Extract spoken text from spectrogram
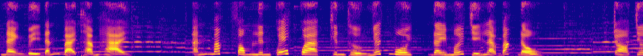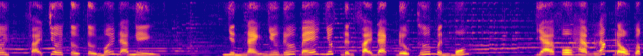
nàng bị đánh bại thảm hại. Ánh mắt phong linh quét qua, khinh thường nhếch môi, đây mới chỉ là bắt đầu Trò chơi, phải chơi từ từ mới đã nghiền Nhìn nàng như đứa bé nhất định phải đạt được thứ mình muốn Dạ vô hàm lắc đầu bật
